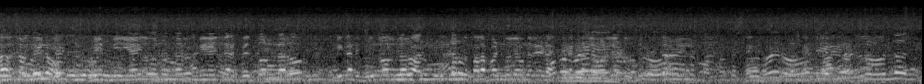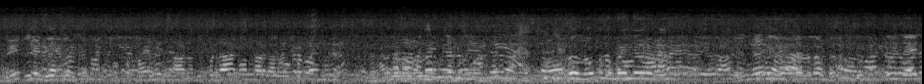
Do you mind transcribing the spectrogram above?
నాకు ఎవరు? మీ- మీ ఏజ్ ఉన్నారు మీ ఏజ్ పెద్ద ఉన్నారు మీకంటే చిన్న ఉన్నారు అందరూ తల పండుగలే ఉన్నారు ఈడ.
